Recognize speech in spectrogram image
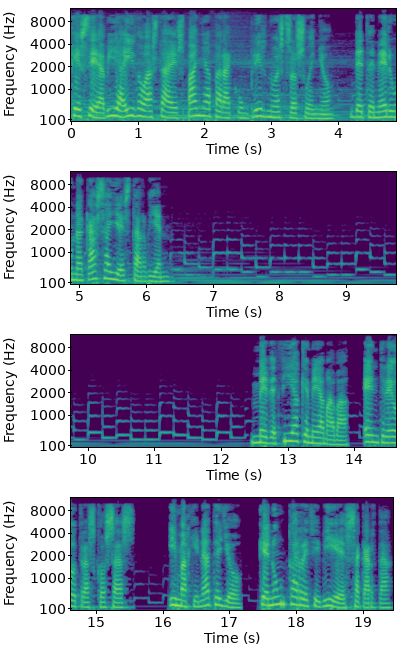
Que se había ido hasta España para cumplir nuestro sueño, de tener una casa y estar bien. Me decía que me amaba, entre otras cosas. Imagínate yo, que nunca recibí esa carta.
